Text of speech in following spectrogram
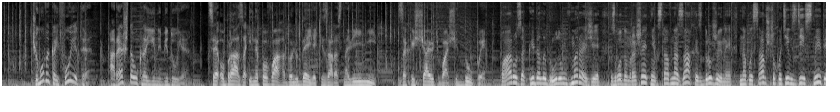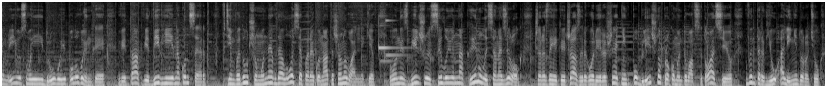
Чому ви кайфуєте, а решта України бідує? Це образа і неповага до людей, які зараз на війні захищають ваші дупи. Пару закидали брудом в мережі. Згодом решетнік став на захист дружини, написав, що хотів здійснити мрію своєї другої половинки. Відтак відвів її на концерт. Втім, ведучому не вдалося переконати шанувальників. Вони з більшою силою накинулися на зірок. Через деякий час Григорій Решетнік публічно прокоментував ситуацію в інтерв'ю Аліні Доротюк.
